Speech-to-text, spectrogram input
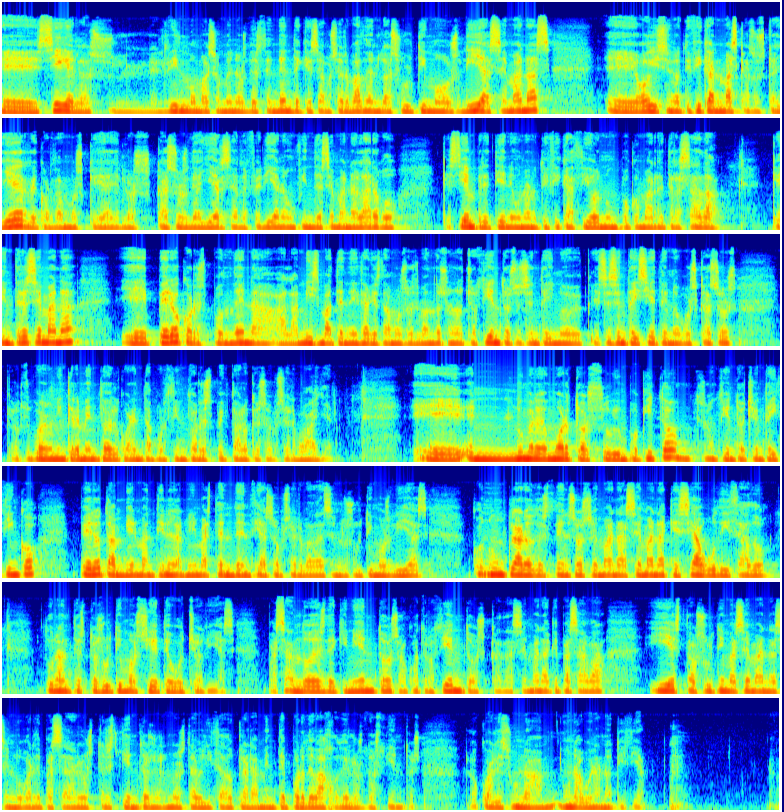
eh, sigue el ritmo más o menos descendente que se ha observado en los últimos días, semanas. Eh, hoy se notifican más casos que ayer. Recordamos que los casos de ayer se referían a un fin de semana largo que siempre tiene una notificación un poco más retrasada que entre semana, eh, pero corresponden a, la misma tendencia que estamos observando. Son 867 nuevos casos, que suponen un incremento del 40% respecto a lo que se observó ayer. Eh, el número de muertos sube un poquito, son 185, pero también mantiene las mismas tendencias observadas en los últimos días, con un claro descenso semana a semana que se ha agudizado durante estos últimos siete u ocho días, pasando desde 500 a 400 cada semana que pasaba y estas últimas semanas, en lugar de pasar a los 300, nos hemos estabilizado claramente por debajo de los 200, lo cual es una, una buena noticia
